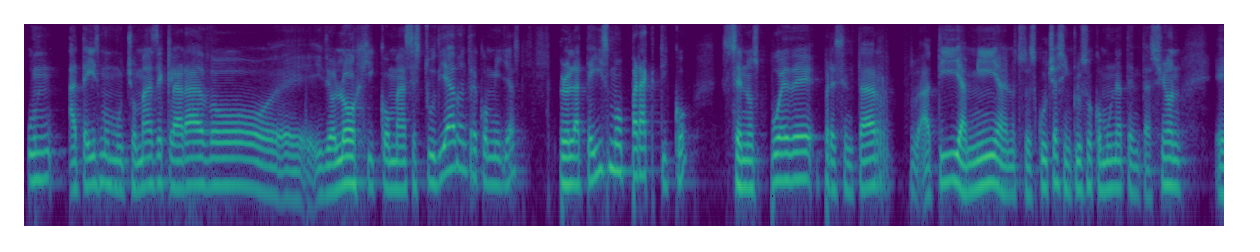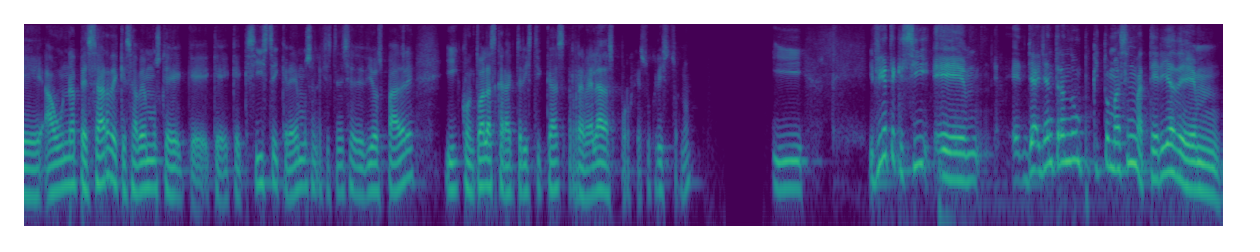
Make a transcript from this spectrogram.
un ateísmo mucho más declarado, eh, ideológico, más estudiado, entre comillas, pero el ateísmo práctico se nos puede presentar a ti, a mí, a nuestros escuchas, incluso como una tentación, eh, aún a pesar de que sabemos que, existe y creemos en la existencia de Dios Padre y con todas las características reveladas por Jesucristo, ¿no? Y, fíjate que sí, em, eh, ya, entrando un poquito más en materia de, mm,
